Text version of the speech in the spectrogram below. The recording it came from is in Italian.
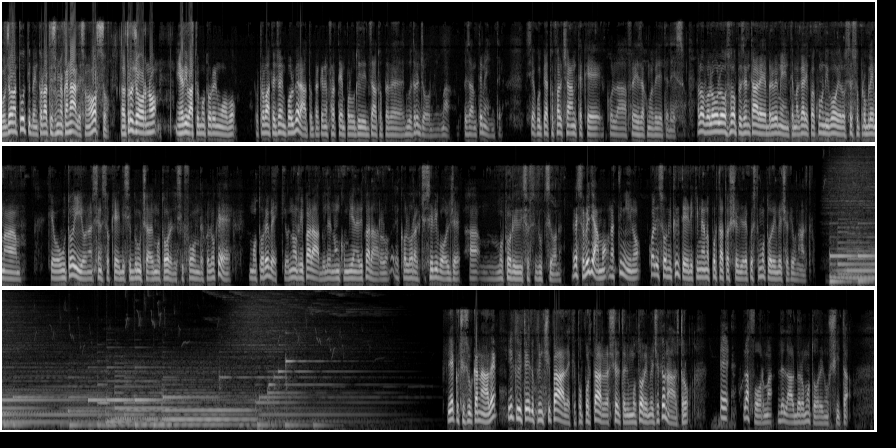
Buongiorno a tutti, bentornati sul mio canale, sono Orso. L'altro giorno è arrivato il motore nuovo, lo trovate già impolverato perché nel frattempo l'ho utilizzato per 2-3 giorni, ma pesantemente, sia col piatto falciante che con la fresa come vedete adesso. Allora volevo solo presentare brevemente, magari qualcuno di voi ha lo stesso problema che ho avuto io, nel senso che gli si brucia il motore, gli si fonde quello che è, motore vecchio, non riparabile, non conviene ripararlo, ecco allora ci si rivolge a motori di sostituzione. Adesso vediamo un attimino quali sono i criteri che mi hanno portato a scegliere questo motore invece che un altro. Rieccoci sul canale. Il criterio principale che può portare alla scelta di un motore invece che un altro è la forma dell'albero motore in uscita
